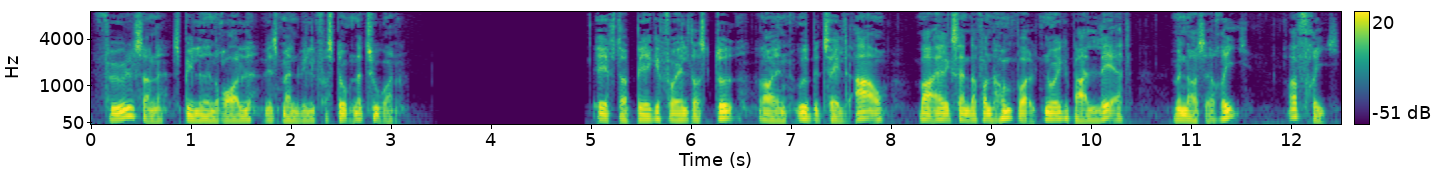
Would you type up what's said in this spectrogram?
følelserne spillede en rolle, hvis man ville forstå naturen. Efter begge forældres død og en udbetalt arv, var Alexander von Humboldt nu ikke bare lært, men også rig og fri.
